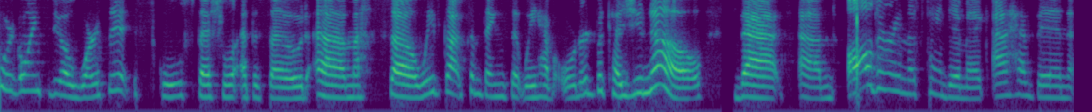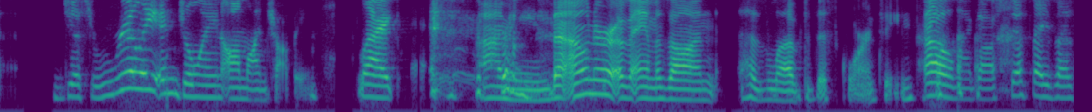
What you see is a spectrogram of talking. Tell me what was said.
we're going to do a worth it school special episode. Um, so we've got some things that we have ordered because you know that um, all during this pandemic, I have been just really enjoying online shopping. Like, I mean, the owner of Amazon has loved this quarantine. oh my gosh, Jeff Bezos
